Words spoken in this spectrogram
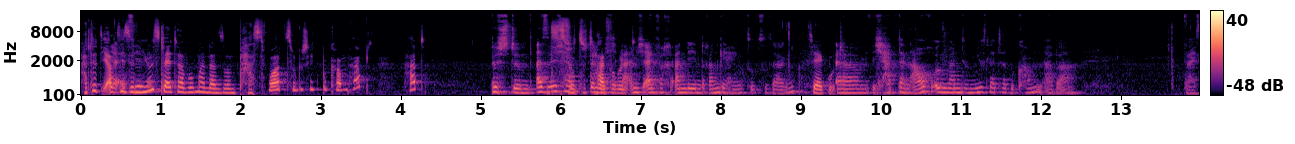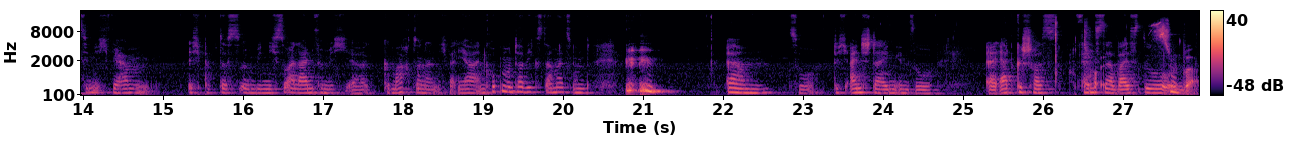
Hattet ihr auch ja, diese Newsletter, wo man dann so ein Passwort zugeschickt bekommen hat? hat? Bestimmt. Also ich habe mich, mich, einfach an den dran gehängt sozusagen. Sehr gut. Ähm, ich habe dann auch irgendwann so ein Newsletter bekommen, aber weiß ich nicht, wir haben, ich habe das irgendwie nicht so allein für mich äh, gemacht, sondern ich war eher in Gruppen unterwegs damals und ähm, so durch Einsteigen in so äh, Erdgeschossfenster, weißt du. Super.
